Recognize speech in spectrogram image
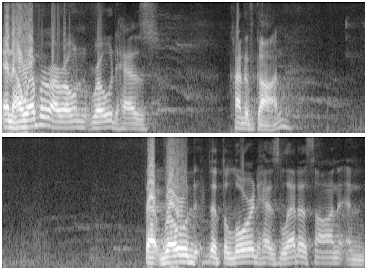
And however our own road has kind of gone, that road that the Lord has led us on and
